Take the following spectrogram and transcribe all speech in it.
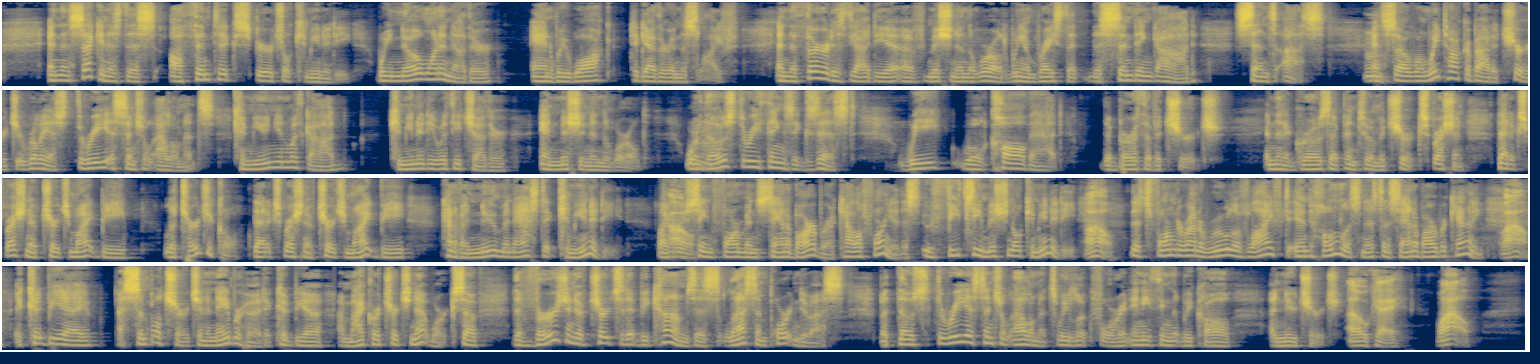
And then, second, is this authentic spiritual community. We know one another and we walk together in this life. And the third is the idea of mission in the world. We embrace that the sending God sends us. Mm. And so when we talk about a church, it really has three essential elements communion with God, community with each other, and mission in the world. Where mm. those three things exist, we will call that the birth of a church. And then it grows up into a mature expression. That expression of church might be liturgical. That expression of church might be kind of a new monastic community like oh. we've seen form in Santa Barbara, California, this Uffizi missional community. Oh. That's formed around a rule of life to end homelessness in Santa Barbara County. Wow. It could be a, a simple church in a neighborhood. It could be a, a micro church network. So the version of church that it becomes is less important to us. But those three essential elements we look for in anything that we call a new church. Okay. Wow.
